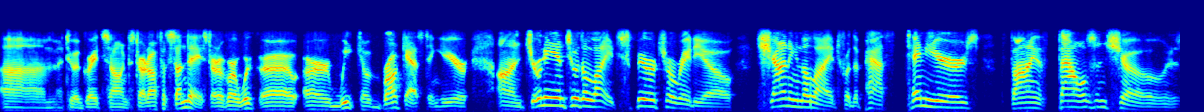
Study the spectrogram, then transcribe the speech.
um, to a great song to start off a Sunday, start of our week, uh, our week of broadcasting here on Journey into the Light Spiritual Radio, shining the light for the past 10 years, 5,000 shows.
